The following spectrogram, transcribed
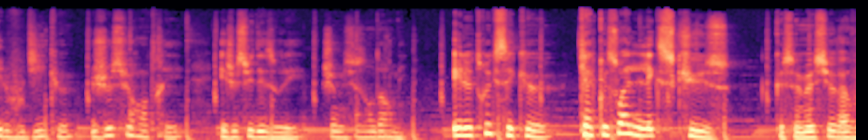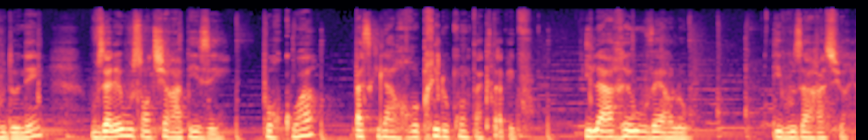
Il vous dit que je suis rentré et je suis désolée, je me suis endormie. Et le truc, c'est que, quelle que soit l'excuse que ce monsieur va vous donner, vous allez vous sentir apaisé. Pourquoi? Parce qu'il a repris le contact avec vous. Il a réouvert l'eau. Il vous a rassuré.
